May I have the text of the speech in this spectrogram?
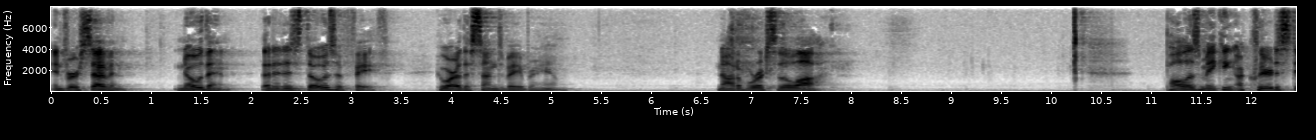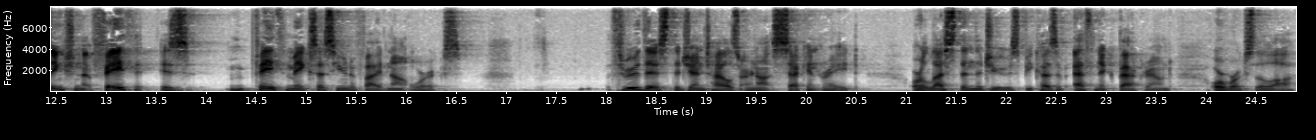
In verse 7, know then that it is those of faith who are the sons of Abraham, not of works of the law. Paul is making a clear distinction that faith is faith makes us unified, not works. Through this, the Gentiles are not second rate or less than the Jews because of ethnic background or works of the law,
